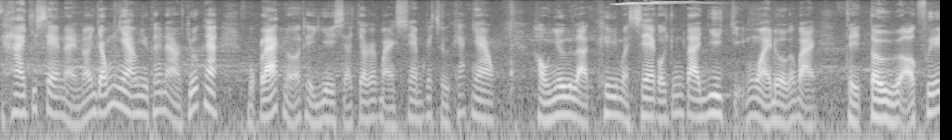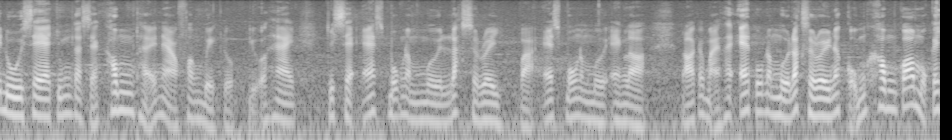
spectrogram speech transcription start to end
hai chiếc xe này nó giống nhau như thế nào trước ha. Một lát nữa thì Di sẽ cho các bạn xem cái sự khác nhau hầu như là khi mà xe của chúng ta di chuyển ngoài đường các bạn, thì từ ở phía đuôi xe chúng ta sẽ không thể nào phân biệt được giữa hai chiếc xe S450 Luxury và S450L đó, các bạn thấy S450 Luxury nó cũng không có một cái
